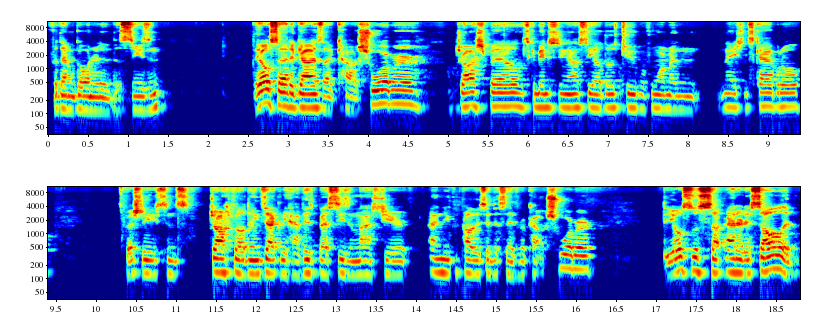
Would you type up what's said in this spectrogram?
for them going into the season. They also had guys like Kyle Schwarber, Josh Bell. It's gonna be interesting now to see how those two perform in the nation's capital, especially since Josh Bell didn't exactly have his best season last year, and you can probably say the same for Kyle Schwarber. They also added a solid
